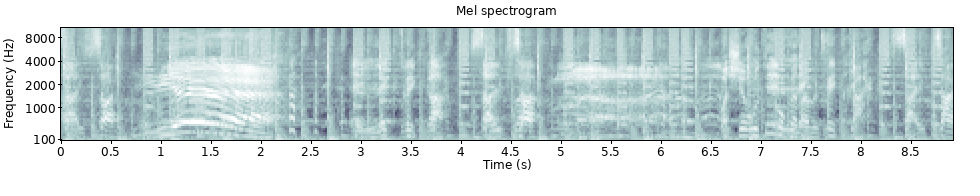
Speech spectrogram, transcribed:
salsa. אלקטריקה סלסה. בשירותים הוא כתב את זה. אלקטריקה סלסה.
